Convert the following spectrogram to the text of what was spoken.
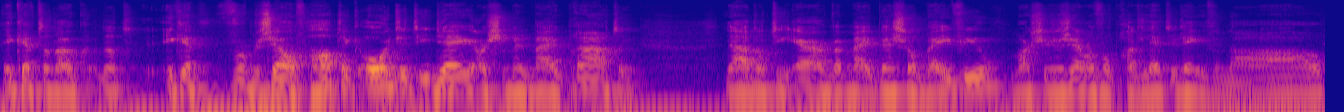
ik heb dan ook, dat, ik heb voor mezelf, had ik ooit het idee als je met mij praatte, ja, dat die R bij mij best wel meeviel. Maar als je er zelf op gaat letten, denk je van, nou,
